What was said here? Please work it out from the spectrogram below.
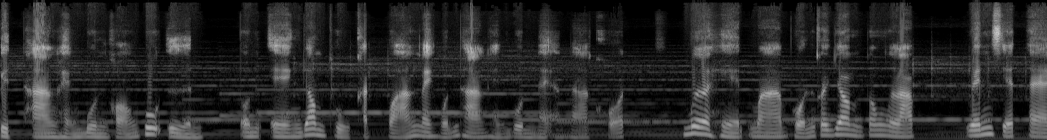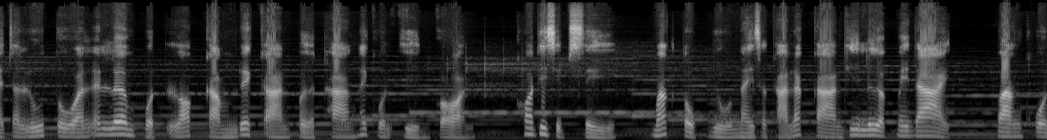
ปิดทางแห่งบุญของผู้อื่น ตนเองย่อมถูกขัดขวางในหนทางแห่งบุญในอนาคต เมื่อเหตุมาผลก็ย่อมต้องรับ เว้นเสียแต่จะรู้ตัวและเริ่มปลดล็อกกรรมด้วยการเปิดทางให้คนอื่นก่อน ข้อที่ 14 มักตกอยู่ในสถานการณ์ที่เลือกไม่ได้ บางคน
